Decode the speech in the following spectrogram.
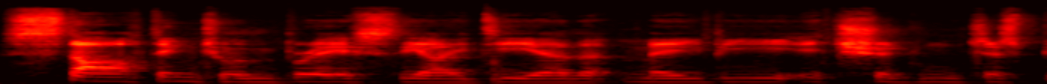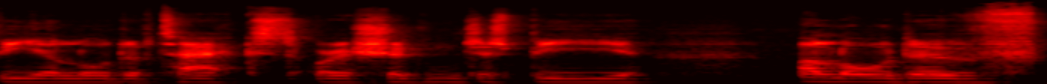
starting to embrace the idea that maybe it shouldn't just be a load of text, or it shouldn't just be a load of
